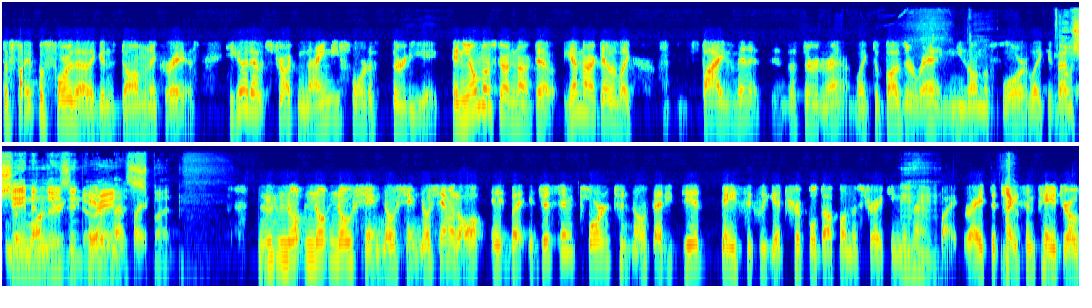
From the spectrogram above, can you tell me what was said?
The fight before that against Dominic Reyes, he got outstruck 94 to 38, and he almost got knocked out. He got knocked out with like five minutes in the third round. Like the buzzer rang, and he's on the floor. Like if No that's shame in losing to KO'd in that Reyes, but No, no, no shame, no shame, no shame at all. It, but it's just important to note that he did basically get tripled up on the striking in Mhm. that fight, right? The. Tyson Pedro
